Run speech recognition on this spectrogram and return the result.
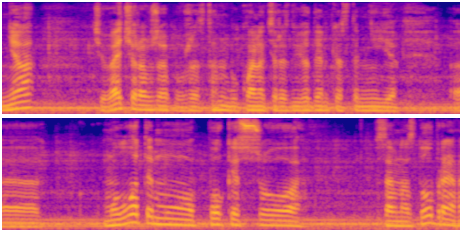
дня чи вечора вже, бо вже там буквально через дві годинки стемніє. Молотимо, поки що все в нас добре.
